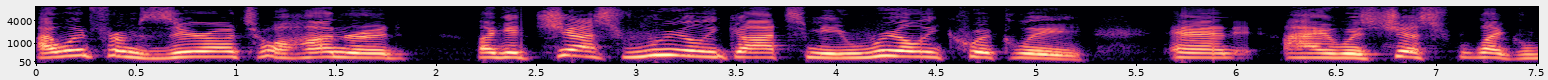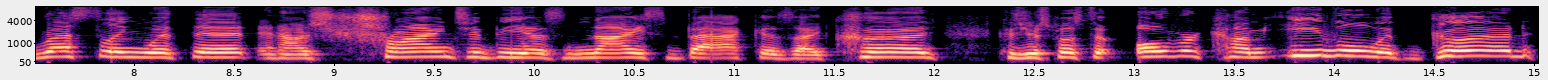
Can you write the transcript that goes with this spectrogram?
I went from zero to 100, like it just really got to me really quickly. And I was just like wrestling with it, and I was trying to be as nice back as I could, because you're supposed to overcome evil with good.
